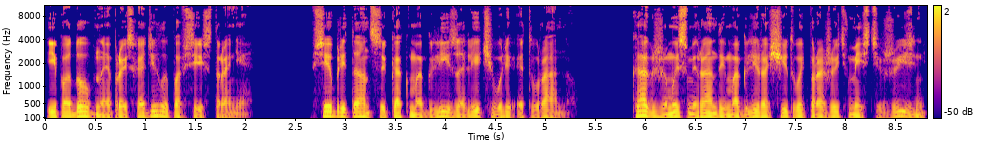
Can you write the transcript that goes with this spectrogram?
И подобное происходило по всей стране. Все британцы как могли залечивали эту рану. Как же мы с Мирандой могли рассчитывать прожить вместе жизнь,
